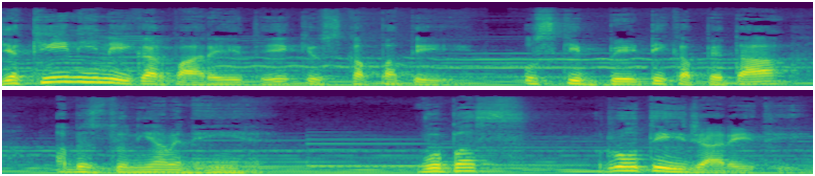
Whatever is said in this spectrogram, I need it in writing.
यकीन ही नहीं कर पा रही थी कि उसका पति, उसकी बेटी का पिता अब इस दुनिया में नहीं है। वो बस रोती ही जा रही थी।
